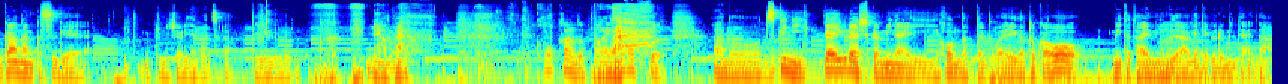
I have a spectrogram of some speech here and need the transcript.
がなんかすげえ気持ち悪いね、こいつらっていう。いやまあ好感度倍下がっとる あの月に1回ぐらいしか見ない本だったりとか映画とかを見たタイミングで上げてくるみたいな、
